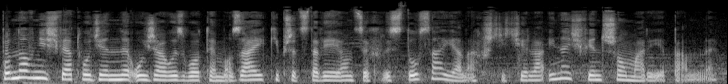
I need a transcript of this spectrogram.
Ponownie światło dzienne ujrzały złote mozaiki przedstawiające Chrystusa, Jana Chrzciciela i Najświętszą Marię Pannę.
